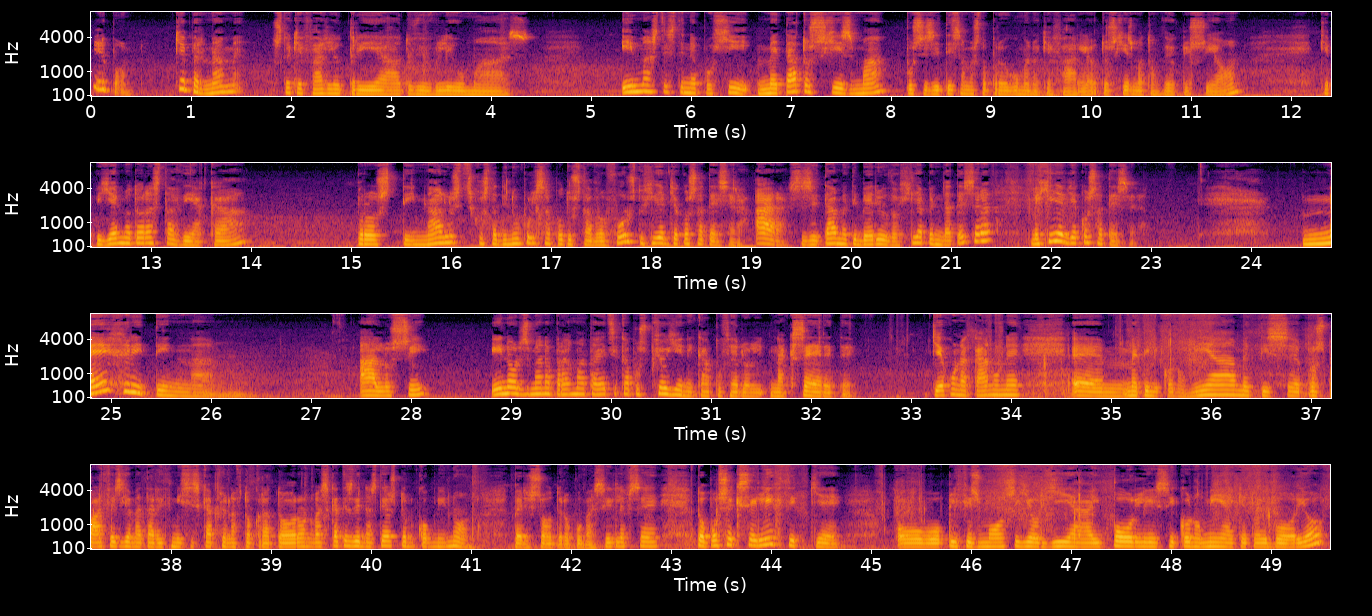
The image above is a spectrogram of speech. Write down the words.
Λοιπόν, και περνάμε στο κεφάλαιο 3 του βιβλίου μας. Είμαστε στην εποχή μετά το σχίσμα που συζητήσαμε στο προηγούμενο κεφάλαιο, το σχίσμα των δύο εκκλησιών και πηγαίνουμε τώρα σταδιακά προς την άλωση της Κωνσταντινούπολης από τους Σταυροφόρους το 1204. Άρα συζητάμε την περίοδο 1054 με 1204. Μέχρι την άλωση είναι ορισμένα πράγματα έτσι κάπως πιο γενικά που θέλω να ξέρετε. Και έχουν να κάνουν με την οικονομία, με τις προσπάθειες για μεταρρυθμίσεις κάποιων αυτοκρατόρων, βασικά της δυναστείας των Κομνηνών περισσότερο που βασίλευσε, το πώς εξελίχθηκε ο πληθυσμός, η γεωργία, η πόλη, η οικονομία και το εμπόριο,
